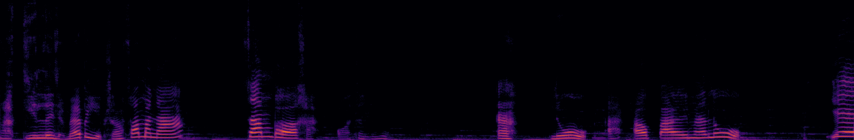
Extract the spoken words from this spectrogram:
มากินเลยเดี๋ยวแม่ไปหยิบช้อนซ่อมมานะซ่อมพอค่ะอ๋อจะลูกอะลูกอะเอาไปนะลูก เย้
